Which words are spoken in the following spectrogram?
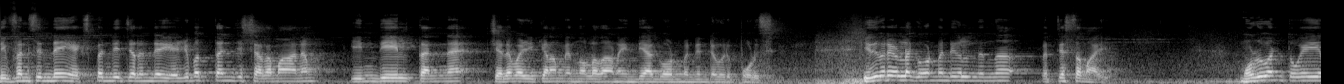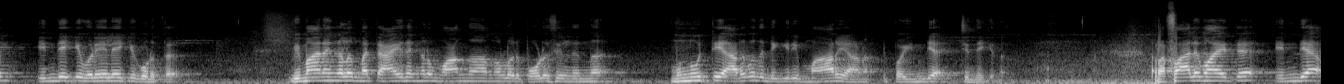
ഡിഫൻസിന്റെയും എക്സ്പെൻഡിച്ചറിന്റെ എഴുപത്തഞ്ച് ശതമാനം ഇന്ത്യയിൽ തന്നെ ചെലവഴിക്കണം എന്നുള്ളതാണ് ഇന്ത്യ ഗവൺമെന്റിന്റെ ഒരു പോളിസി ഇതുവരെയുള്ള ഗവൺമെന്റുകളിൽ നിന്ന് വ്യത്യസ്തമായി മുഴുവൻ തുകയും ഇന്ത്യയ്ക്ക് വെളിയിലേക്ക് കൊടുത്ത് വിമാനങ്ങളും മറ്റായുധങ്ങളും വാങ്ങുക എന്നുള്ളൊരു പോളിസിയിൽ നിന്ന് മുന്നൂറ്റി അറുപത് ഡിഗ്രി മാറിയാണ് ഇപ്പോൾ ഇന്ത്യ ചിന്തിക്കുന്നത്. റഫാലുമായിട്ട് ഇന്ത്യ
